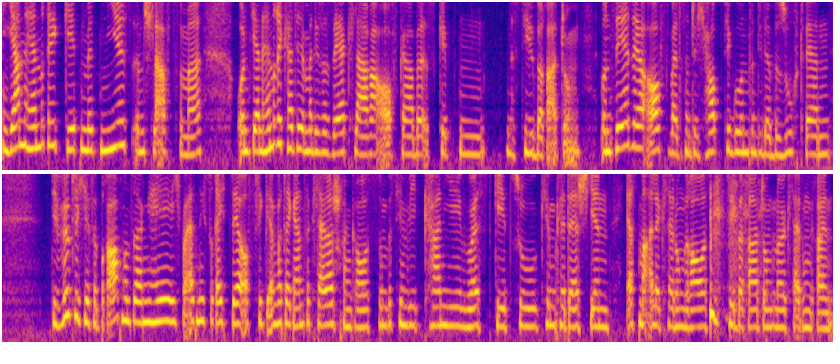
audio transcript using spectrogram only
Jan Henrik geht mit Nils ins Schlafzimmer und Jan Henrik hat ja immer diese sehr klare Aufgabe, es gibt ein, eine Stilberatung. Und sehr, sehr oft, weil das natürlich Hauptfiguren sind, die da besucht werden, die wirklich Hilfe brauchen und sagen, hey, ich weiß nicht so recht, sehr oft fliegt einfach der ganze Kleiderschrank raus. So ein bisschen wie Kanye West geht zu Kim Kardashian. Erstmal alle Kleidung raus, Stilberatung, neue Kleidung rein.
